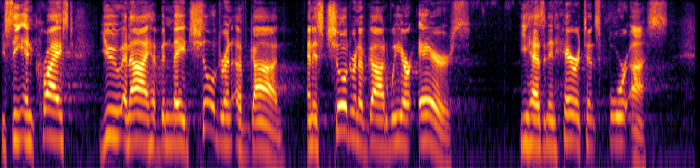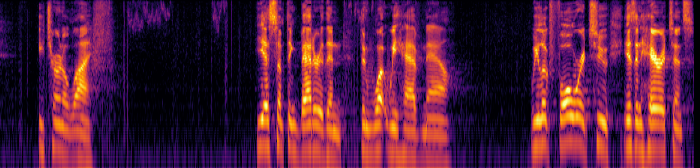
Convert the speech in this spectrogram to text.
You see, in Christ, you and I have been made children of God. And as children of God, we are heirs. He has an inheritance for us eternal life. He has something better than, than what we have now. We look forward to his inheritance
